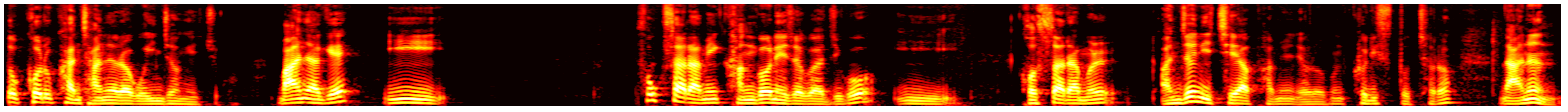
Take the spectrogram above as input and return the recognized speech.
또 거룩한 자녀라고 인정해주고 만약에 이 속사람이 강건해져 가지고 이 겉사람을 완전히 제압하면 여러분 그리스도처럼 나는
